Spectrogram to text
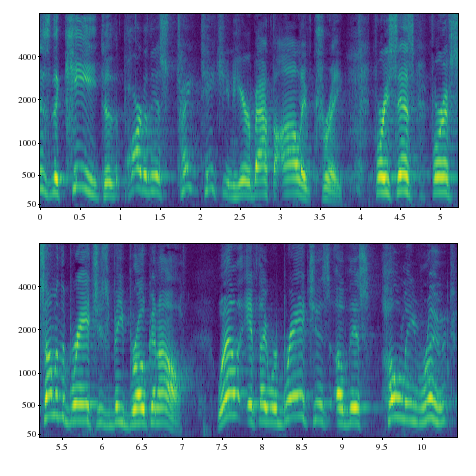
is the key to the part of this t- teaching here about the olive tree. For he says, For if some of the branches be broken off. Well, if they were branches of this holy root,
